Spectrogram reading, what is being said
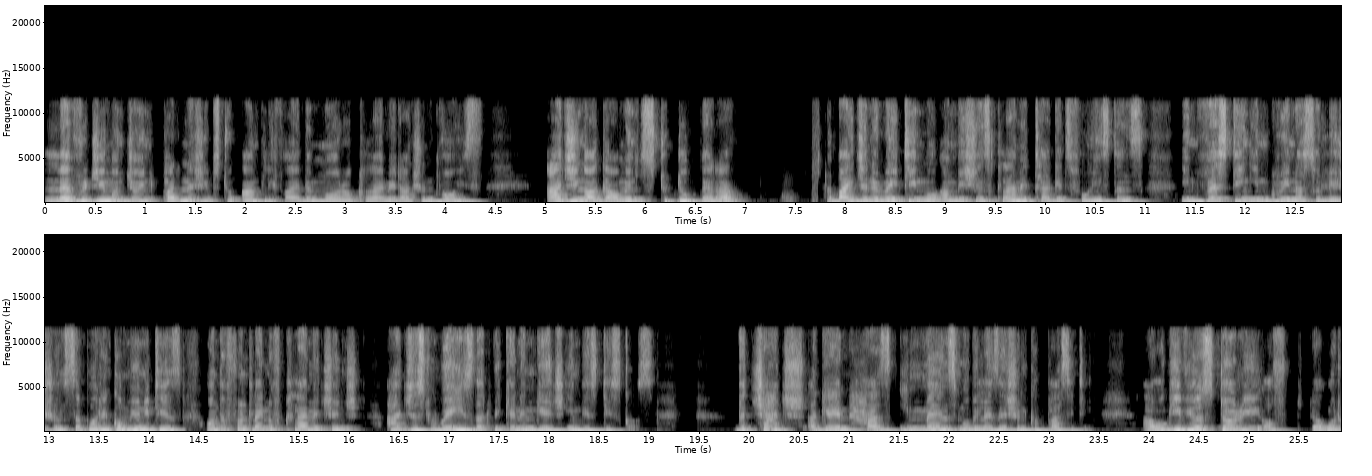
leveraging on joint partnerships to amplify the moral climate action voice, urging our governments to do better by generating more ambitious climate targets, for instance, investing in greener solutions, supporting communities on the front line of climate change are just ways that we can engage in this discourse. The church, again, has immense mobilization capacity. I will give you a story of what,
